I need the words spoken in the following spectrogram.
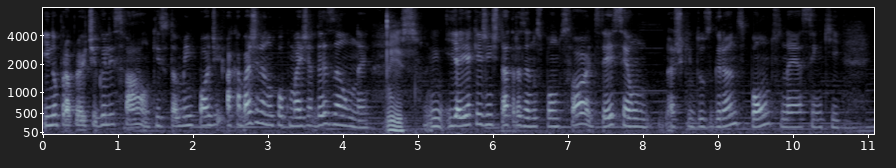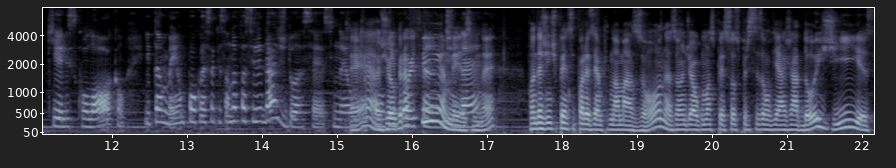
e no próprio artigo eles falam que isso também pode acabar gerando um pouco mais de adesão, né? Isso. E aí aqui a gente está trazendo os pontos fortes. Esse é um, acho que dos grandes pontos, né? Assim que que eles colocam e também um pouco essa questão da facilidade do acesso, né? Outro é, a geografia mesmo, né? né? Quando a gente pensa, por exemplo, no Amazonas, onde algumas pessoas precisam viajar dois dias,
